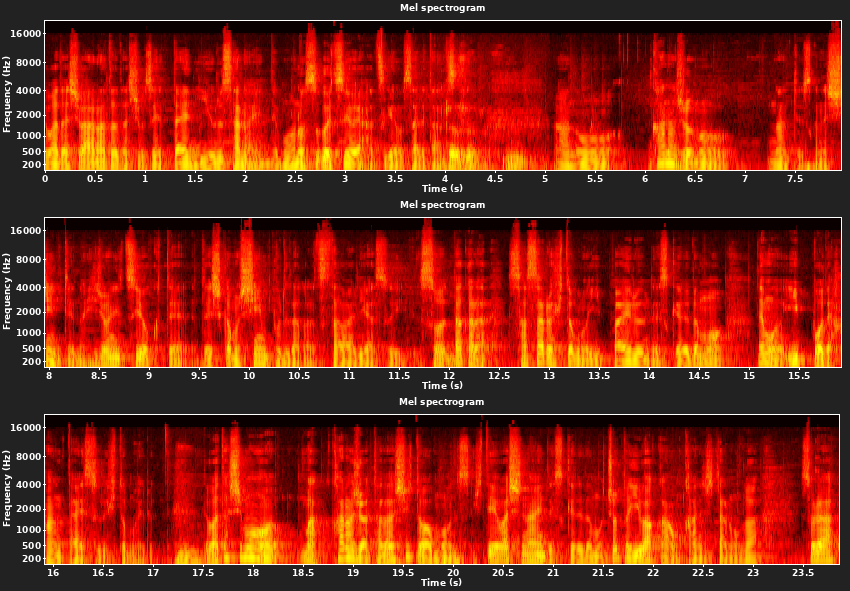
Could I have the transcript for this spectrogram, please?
私はあなたたちを絶対に許さないってものすごい強い発言をされたんですけど、あの彼女のなんていうんですかね芯っていうのは非常に強くてでしかもシンプルだから伝わりやすい。そだから刺さる人もいっぱいいるんですけれどもでも一方で反対する人もいる、うん、で私も、まあ、彼女は正しいとは思うんです。否定はしないんですけれどもちょっと違和感を感じたのがそれは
